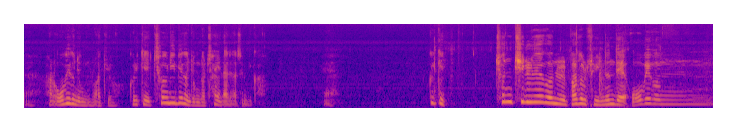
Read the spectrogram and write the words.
예. 한 500원 정도 나왔죠. 그렇게 1200원 정도 차이 나지 않습니까? 예. 그렇게 1,700원을 받을 수 있는데 500원으로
